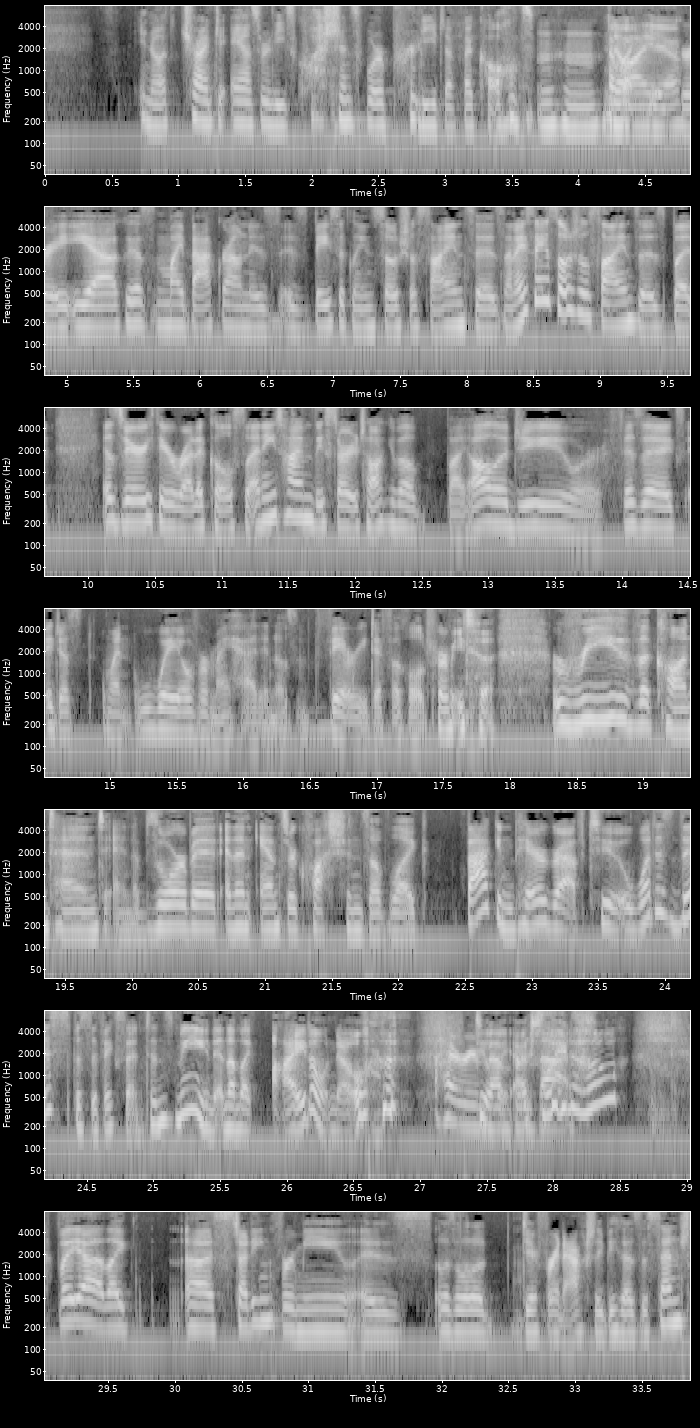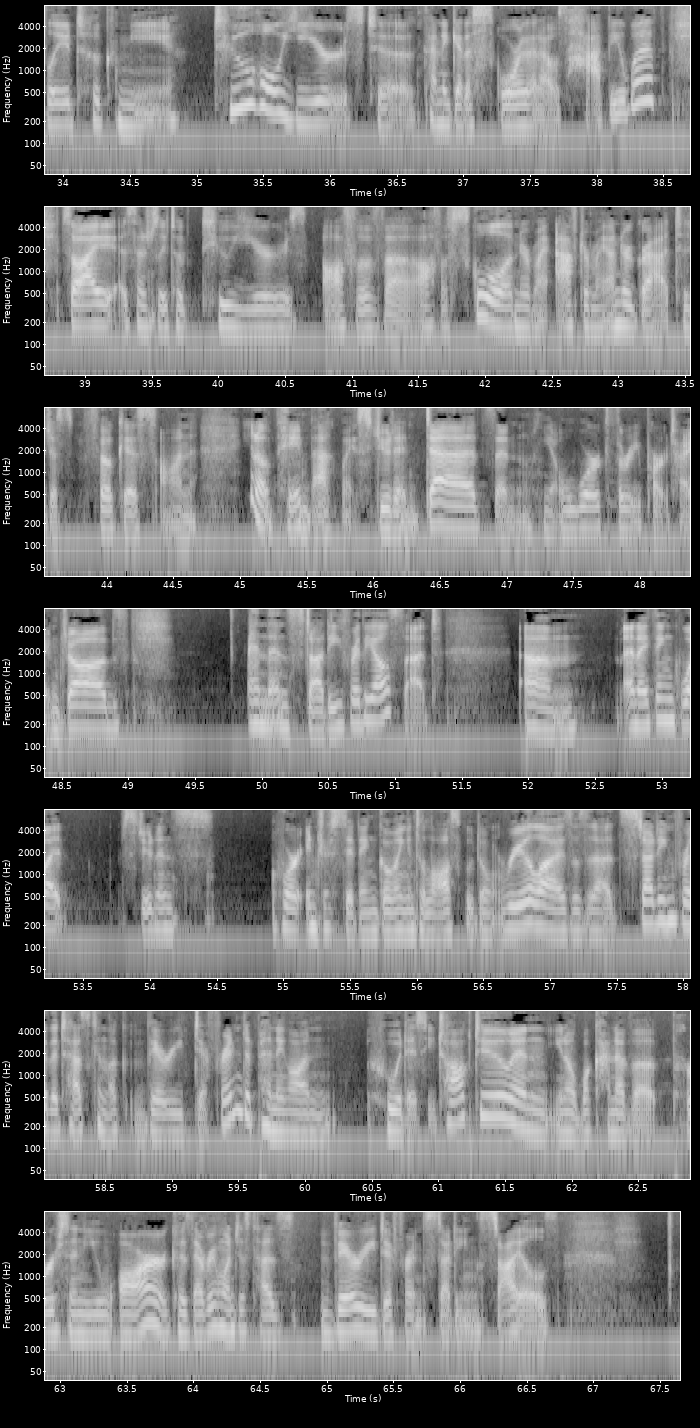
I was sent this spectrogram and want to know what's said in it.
you know, trying to answer these questions were pretty difficult. Mm-hmm. No, I you? agree. Yeah, because my background is is basically in social sciences, and I say social sciences, but it's very theoretical. So anytime they started talking about biology or physics, it just went way over my head, and it was very difficult for me to read the content and absorb it, and then answer questions of like, back in paragraph two, what does this specific sentence mean? And I'm like, I don't know. I remember Do I actually that. know? But yeah, like uh, studying for me is was a little different actually because essentially it took me two whole years to kind of get a score that I was happy with. So I essentially took two years off of uh, off of school under my after my undergrad to just focus on you know paying back my student debts and you know work three part time jobs and then study for the LSAT. Um, and I think what students who are interested in going into law school don't realize is that studying for the test can look very different depending on who it is you talk to and you know what kind of a person you are because everyone just has very different studying styles.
